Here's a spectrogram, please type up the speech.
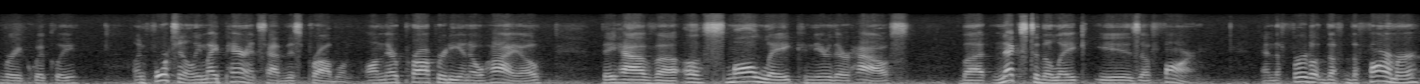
very quickly. Unfortunately, my parents have this problem. On their property in Ohio, they have uh, a small lake near their house, but next to the lake is a farm. And the, the, the farmer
